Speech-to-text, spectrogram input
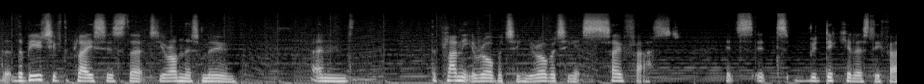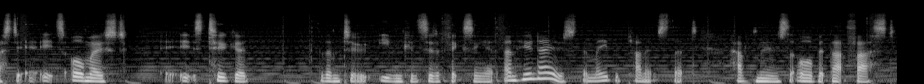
the, the beauty of the place is that you're on this moon and the planet you're orbiting, you're orbiting it so fast. It's it's ridiculously fast. It, it's almost it's too good for them to even consider fixing it. And who knows, there may be planets that have moons that orbit that fast.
